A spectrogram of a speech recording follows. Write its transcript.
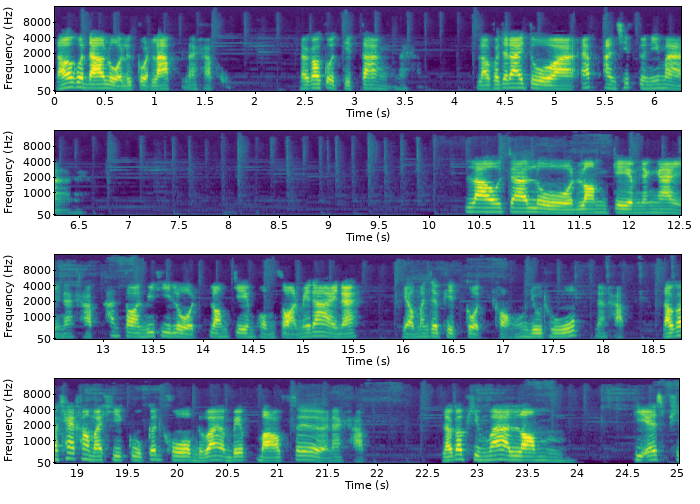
แล้วก็กดดาวน์โหลดหรือกดรับนะครับผมแล้วก็กดติดตั้งนะครับ เราก็จะได้ตัวแอป Unchip ตัวนี้มานะเราจะโหลดลอมเกมยังไงนะครับ ขั้นตอนวิธีโหลดลอมเกมผมสอนไม่ได้นะ เดี๋ยวมันจะผิดกฎของ YouTube นะครับ เราก็แค่เข้ามาที่ Google Chrome หรือว่า Web Browser นะครับ แล้วก็พิมพ์ว่า lom psp.iso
